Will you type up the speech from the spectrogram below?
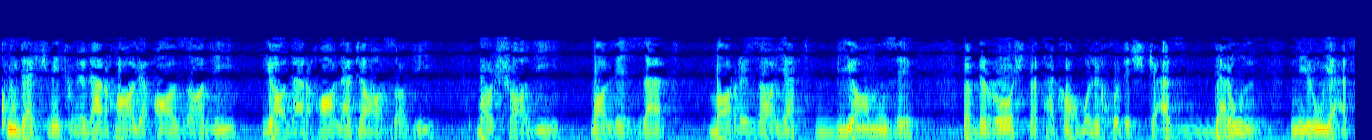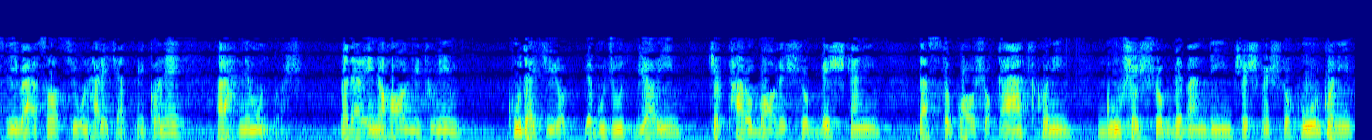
کودک می‌تونه در حال آزادی یا در حالت آزادی با شادی با لذت با رضایت بیاموزه و به رشد و تکامل خودش که از درون نیروی اصلی و اساسی اون حرکت می‌کنه رهنمون باشه. و در این حال می‌تونیم کودکی رو به وجود بیاریم که پر و بالش رو بشکنیم دست و پاش رو قطع کنیم گوشش رو ببندیم چشمش رو کور کنیم.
